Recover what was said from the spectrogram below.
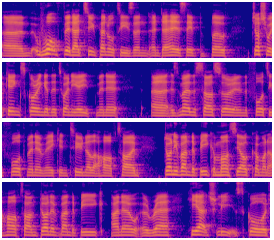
Um, Watford had two penalties and, and De Gea saved both. Joshua King scoring at the 28th minute. Uh, Ismaila Sarr in the 44th minute, making 2 0 at half time. Donny van der Beek and Martial come on at half time. Donny van der Beek, I know, a rare. He actually scored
